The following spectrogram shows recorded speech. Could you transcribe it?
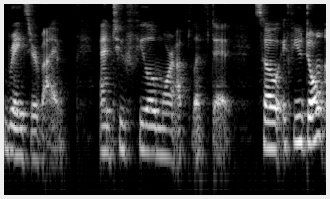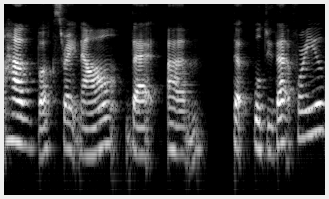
raise your vibe and to feel more uplifted. So if you don't have books right now that um that will do that for you,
